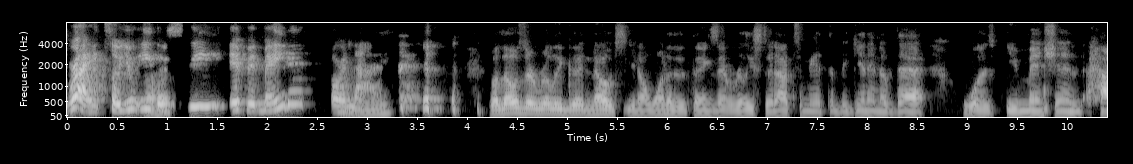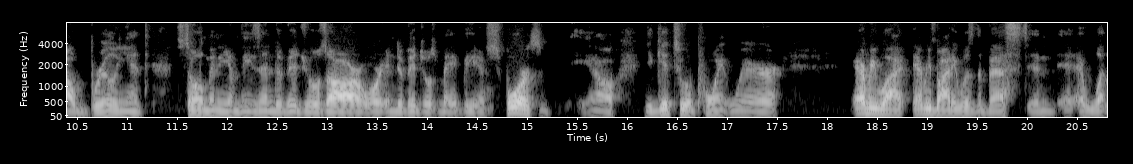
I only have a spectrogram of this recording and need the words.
right. So you either uh-huh. see if it made it or mm-hmm. not. well, those are really good notes. You know, one of the things that really stood out to me at the beginning of that was you mentioned how brilliant so many of these individuals are, or individuals may be in sports. You know, you get to a point where everybody everybody was the best in at what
